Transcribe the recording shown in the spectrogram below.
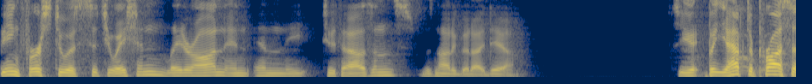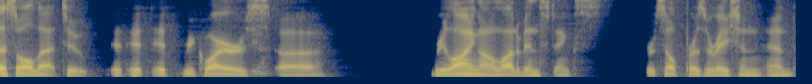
Being first to a situation later on in, in the 2000s was not a good idea. So you, but you have to process all that too it, it, it requires uh, relying on a lot of instincts for self preservation and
